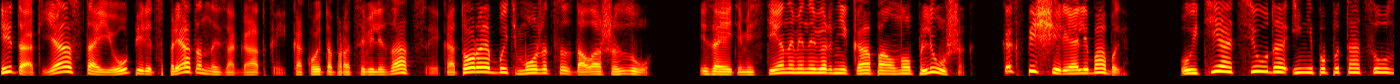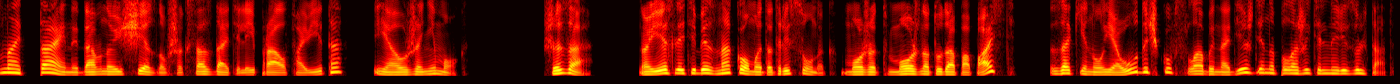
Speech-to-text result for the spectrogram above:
Итак, я стою перед спрятанной загадкой какой-то про цивилизации, которая, быть может, создала Шизу. И за этими стенами наверняка полно плюшек, как в пещере Алибабы. Уйти отсюда и не попытаться узнать тайны давно исчезнувших создателей про алфавита я уже не мог. Шиза, но если тебе знаком этот рисунок, может, можно туда попасть? Закинул я удочку в слабой надежде на положительный результат.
